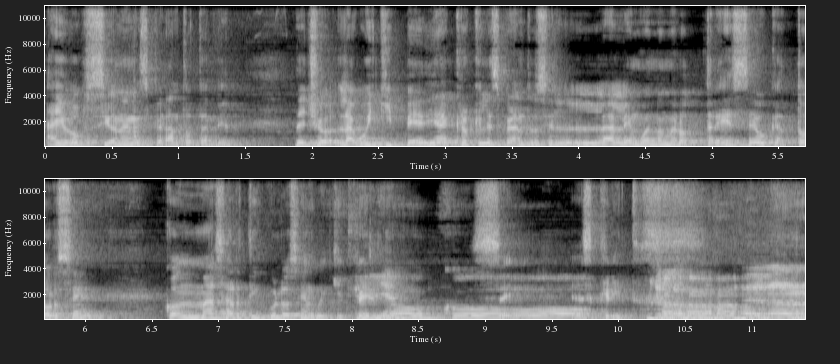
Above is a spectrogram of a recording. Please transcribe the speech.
hay opción en Esperanto también. De hecho, la Wikipedia, creo que el Esperanto es el, la lengua número 13 o 14 con más artículos en Wikipedia. Qué loco. Sí, escritos. Qué loco. no, no,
